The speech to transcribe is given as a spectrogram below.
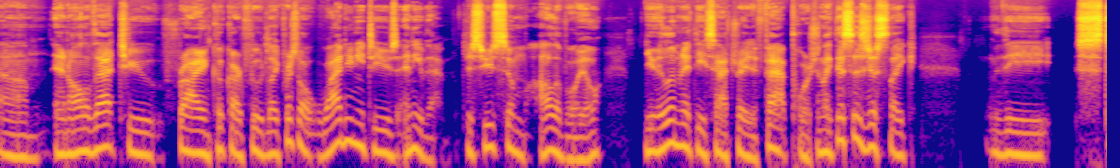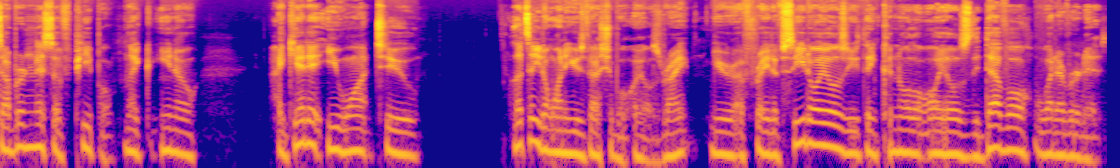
um, and all of that to fry and cook our food. Like, first of all, why do you need to use any of that? Just use some olive oil. You eliminate the saturated fat portion. Like, this is just like the stubbornness of people. Like, you know, I get it. You want to, let's say you don't want to use vegetable oils, right? You're afraid of seed oils. You think canola oil is the devil, whatever it is.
